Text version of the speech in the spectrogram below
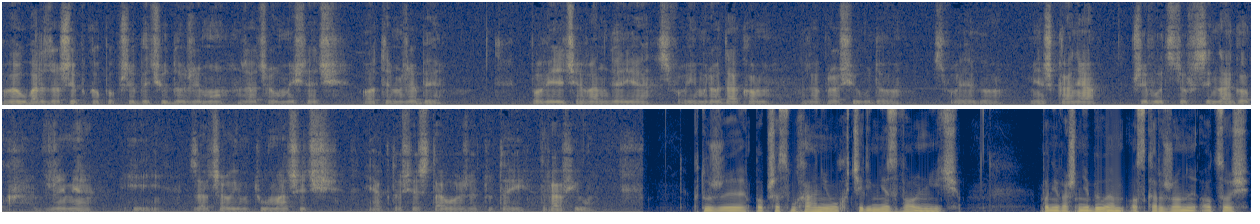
Paweł bardzo szybko po przybyciu do Rzymu zaczął myśleć o tym, żeby powiedzieć Ewangelię swoim rodakom. Zaprosił do swojego mieszkania przywódców synagog w Rzymie i zaczął im tłumaczyć, jak to się stało, że tutaj trafił. którzy po przesłuchaniu chcieli mnie zwolnić, ponieważ nie byłem oskarżony o coś,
